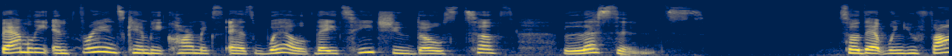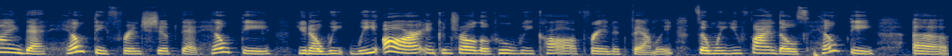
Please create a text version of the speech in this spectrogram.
family and friends can be karmics as well. They teach you those tough lessons so that when you find that healthy friendship that healthy you know we we are in control of who we call friend and family. So when you find those healthy uh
